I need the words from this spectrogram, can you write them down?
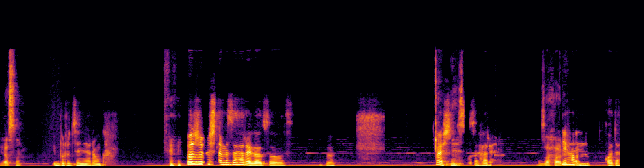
Jasne. i brudzenia rąk. Chyba, że wyślemy Zacharego, co. Właśnie, Zachary. Zachary. Niech on podkłada.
